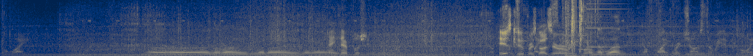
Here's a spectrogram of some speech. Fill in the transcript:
Your. Uh, bye bye, bye bye, bye I think they're pushing. His Cooper's got zero recoil. Another one. You'll fight for a chance to redeploy.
